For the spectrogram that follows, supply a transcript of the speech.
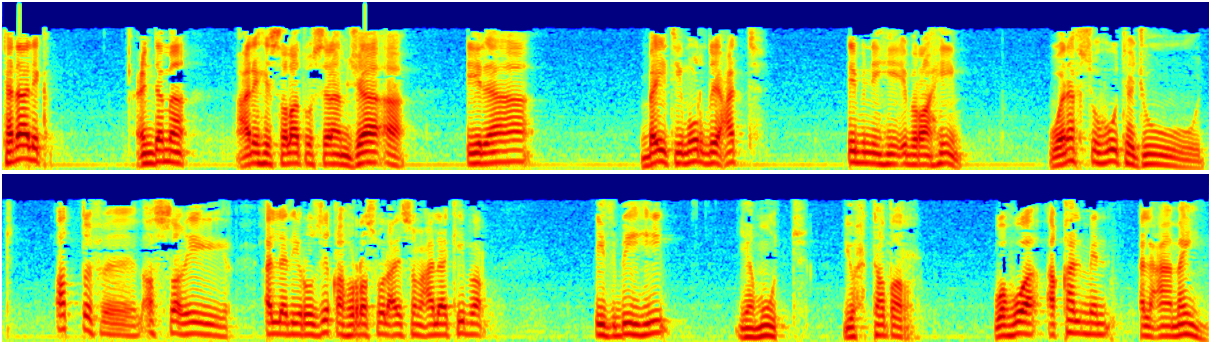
كذلك عندما عليه الصلاة والسلام جاء إلى بيت مرضعة ابنه إبراهيم ونفسه تجود. الطفل الصغير الذي رزقه الرسول عليه الصلاة والسلام على كبر إذ به يموت يحتضر وهو أقل من العامين.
